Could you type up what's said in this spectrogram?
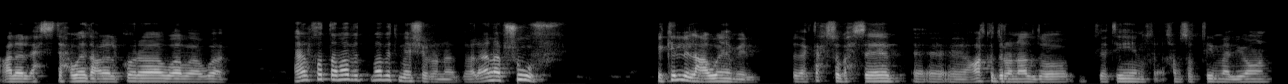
على الاستحواذ على الكرة و و و هالخطة ما بت ما بتماشي رونالدو. هلا أنا بشوف بكل العوامل بدك تحسب حساب آه، آه، عقد رونالدو 30 35 مليون.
